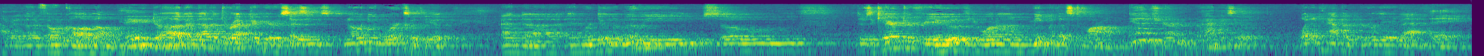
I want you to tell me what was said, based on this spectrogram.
I get another phone call going, hey Doug, I got a director here who says he's known you and works with you, and, uh, and we're doing a movie, so there's a character for you if you want to meet with us tomorrow. Yeah, sure, I'm happy to. What had happened earlier that day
